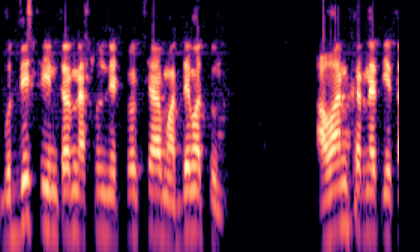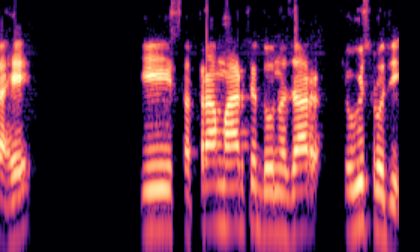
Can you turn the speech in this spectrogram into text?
बुद्धिस्ट इंटरनॅशनल नेटवर्कच्या माध्यमातून आवाहन करण्यात येत आहे की सतरा मार्च दोन हजार चोवीस रोजी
